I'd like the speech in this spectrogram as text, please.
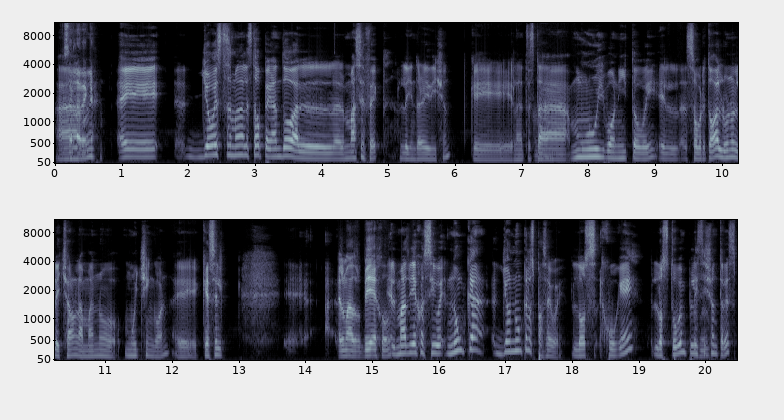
Ah, la beca. Eh, yo esta semana le he estado pegando al Mass Effect Legendary Edition. Que la neta está muy bonito, güey. El- Sobre todo al uno le echaron la mano muy chingón. eh, que es el, El más viejo. el más viejo, sí, güey. Nunca, yo nunca los pasé, güey. Los jugué, los tuve en PlayStation 3,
